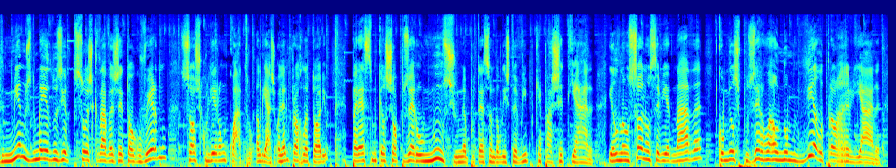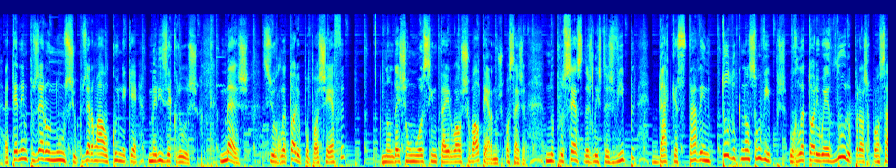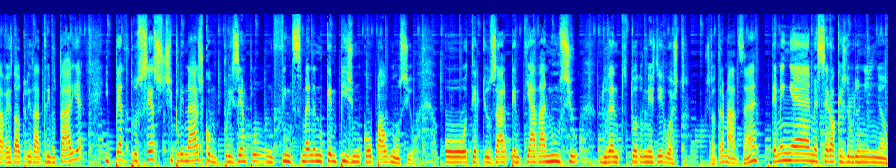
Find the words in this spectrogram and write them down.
De menos de meia dúzia de pessoas que dava jeito ao governo, só escolheram quatro. Aliás, olhando para o relatório, parece-me que eles só puseram o anúncio na proteção da lista VIP, que é para chatear. Ele não só não sabia de nada, como eles puseram lá o nome dele para o rabiar. Até nem puseram o anúncio, puseram a alcunha que é Marisa Cruz. Mas, se o relatório poupa ao chefe, não deixam um osso inteiro aos subalternos. Ou seja, no processo das listas VIP, dá cacetada em tudo que não são VIPs. O relatório é duro para os responsáveis da autoridade tributária e pede processos disciplinares, como, por exemplo, um fim de semana no campismo com o Paulo Núncio. Ou ter que usar penteado anúncio durante todo o mês de agosto. Estão tramados, hein? Até amanhã, macerocas do Bruninho.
